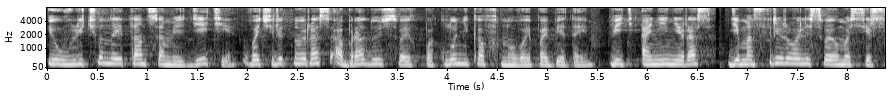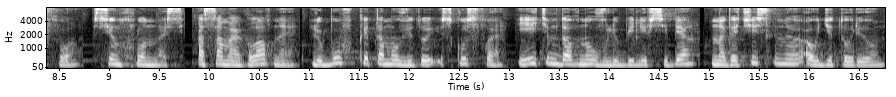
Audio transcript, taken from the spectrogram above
и увлеченные танцами дети в очередной раз обрадуют своих поклонников новой победой. Ведь они не раз демонстрировали свое мастерство, синхронность, а самое главное – любовь к этому виду искусства и этим давно влюбили в себя многочисленную аудиторию.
